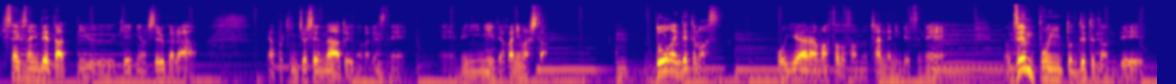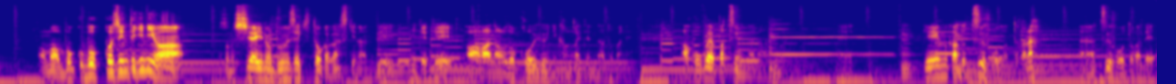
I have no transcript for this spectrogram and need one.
久々に出たっていう経験をしてるから、やっぱ緊張してるなというのがですね、目に見えて分かりました。動画に出てます。荻原正人さんのチャンネルにですね、全ポイント出てたんで、まあ僕、僕個人的には、その試合の分析とかが好きなんで、見てて、ああ、なるほど、こういう風に考えてんだとかね。あ、ここやっぱ強いんだなとかね。ゲームカード通報だったかな。通報とかで。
